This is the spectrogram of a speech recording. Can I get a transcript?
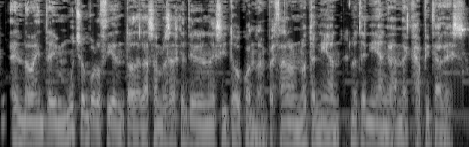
el 98% de las empresas que tienen éxito cuando empezaron no tenían, no tenían grandes capitales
